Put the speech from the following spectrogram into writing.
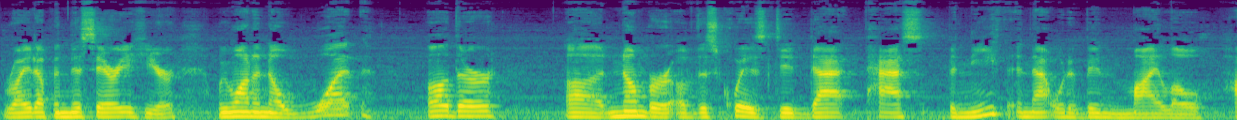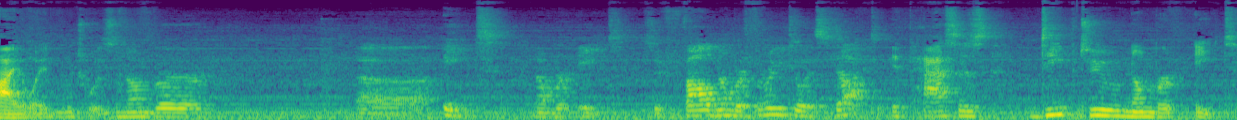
right up in this area here, we wanna know what other uh, number of this quiz did that pass beneath, and that would have been mylohyoid, which was number uh, eight. Number eight. So if you follow number three to its duct, it passes deep to number eight.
